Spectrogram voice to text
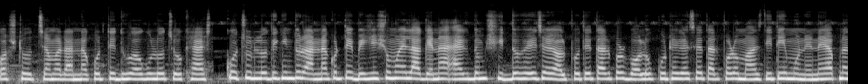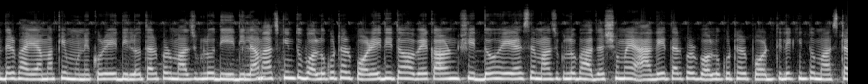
কষ্ট হচ্ছে আমার রান্না করতে। ধোঁয়াগুলো চোখে আস, কচুরলতি কিন্তু রান্না করতে বেশি সময় লাগে না, একদম সিদ্ধ হয়ে যায় অল্পতে। তারপর বলক উঠে গেছে, তারপরও মাছ দিতেই মনে নেয় আপনাদের ভাই আমাকে মনে করিয়ে দিল, তারপর মাছগুলো দিয়ে দিলাম। মাছ কিন্তু বলক ওঠার পরেই দিতে হবে, কারণ সিদ্ধ হয়ে গেছে মাছগুলো ভাজার সময় আগে, তারপর বলক ওঠার পর দিলে কিন্তু মাছটা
